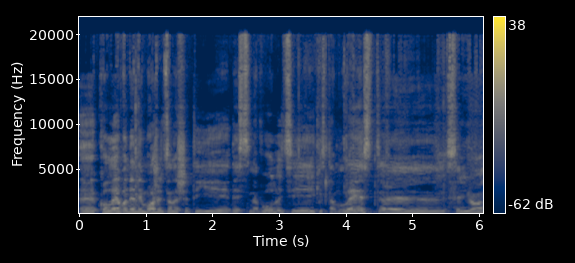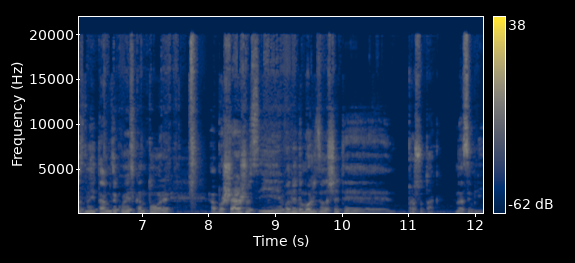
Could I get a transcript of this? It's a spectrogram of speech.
Е, коли вони не можуть залишити її десь на вулиці, якийсь там лист е, серйозний там з якоїсь контори або ще щось, і вони не можуть залишити просто так на землі.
